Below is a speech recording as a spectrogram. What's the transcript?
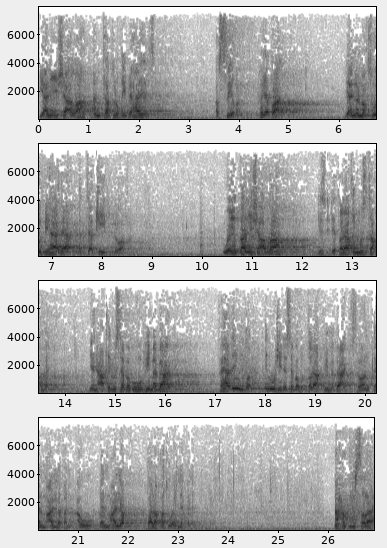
يعني إن شاء الله أن تطلقي بهذه الصيغة فهي طالق لأن المقصود بهذا التأكيد في الواقع. وإن قال إن شاء الله لطلاق مستقبل ينعقد سببه فيما بعد فهذا ينظر إن وجد سبب الطلاق فيما بعد سواء كان معلقا أو غير معلق طلقت وإلا فلا. ما حكم الصلاة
